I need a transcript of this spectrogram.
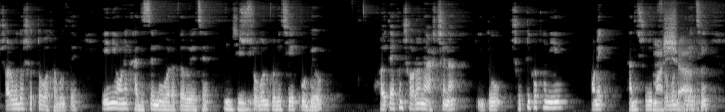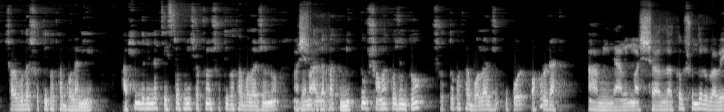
সর্বদা সত্য কথা বলতে। এ নিয়ে অনেক হাদিসের মোবারকা রয়েছে শ্রবণ করেছি এর পূর্বেও। হয়তো এখন স্মরণে আসছে না কিন্তু সত্যি কথা নিয়ে অনেক হাদিস শরীফ শ্রবণ করেছি সর্বদা সত্যি কথা বলা নিয়ে। আলহামদুলিল্লাহ চেষ্টা করি সবসময় সত্যি কথা বলার জন্য যেন। আল্লাপাক মৃত্যুর সময় পর্যন্ত সত্য কথা বলার উপর অটল রাখে। আমিন আমিন। মাশাআল্লাহ, খুব সুন্দরভাবে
